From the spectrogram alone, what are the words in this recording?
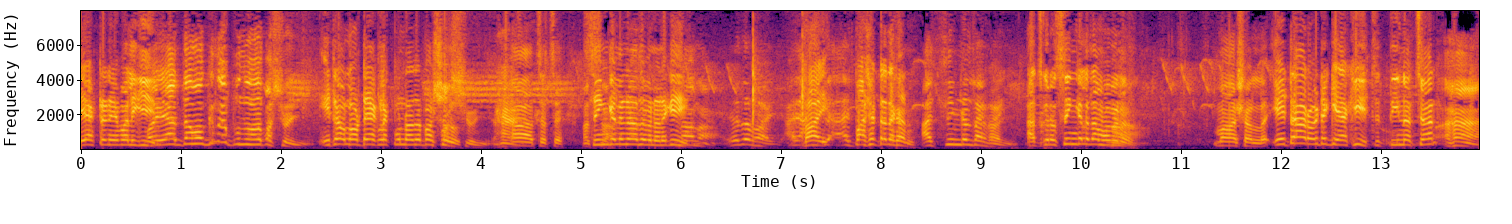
এই একটা নেপালি কি? এর দামও কিন্তু পনেরো হাজার পাঁচশোই। এটাও লটে এক লাখ পনেরো হাজার পাঁচশো? হ্যাঁ। আচ্ছা আচ্ছা। সিঙ্গেলে নেওয়া যাবে না নাকি? না না। এটা ভাই ভাই পাশেরটা দেখান। আজ সিঙ্গেল নাই ভাই। আজ কোনো সিঙ্গেলে দাম হবে না। মাশাল্লাহ এটা আর ওইটা কি একই? তিন আর চার? হ্যাঁ।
